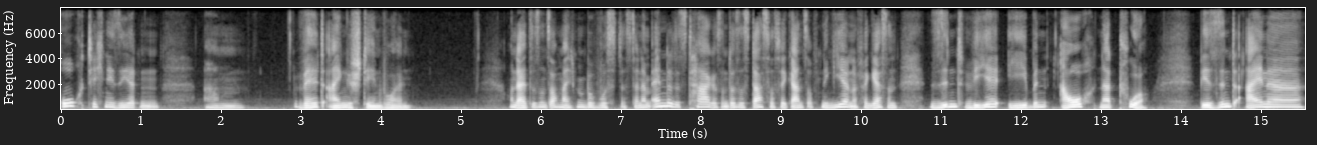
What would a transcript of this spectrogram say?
hochtechnisierten ähm, Welt eingestehen wollen. Und als es uns auch manchmal bewusst ist. Denn am Ende des Tages, und das ist das, was wir ganz oft negieren und vergessen, sind wir eben auch Natur. Wir sind eine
